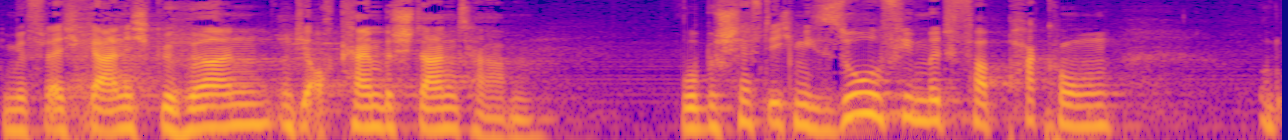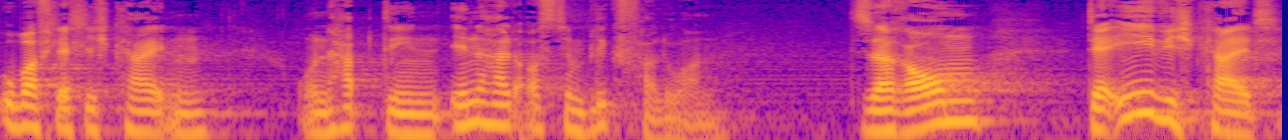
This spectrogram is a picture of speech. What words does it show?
die mir vielleicht gar nicht gehören und die auch keinen Bestand haben? Wo beschäftige ich mich so viel mit Verpackungen und Oberflächlichkeiten und habe den Inhalt aus dem Blick verloren? Dieser Raum der Ewigkeit,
